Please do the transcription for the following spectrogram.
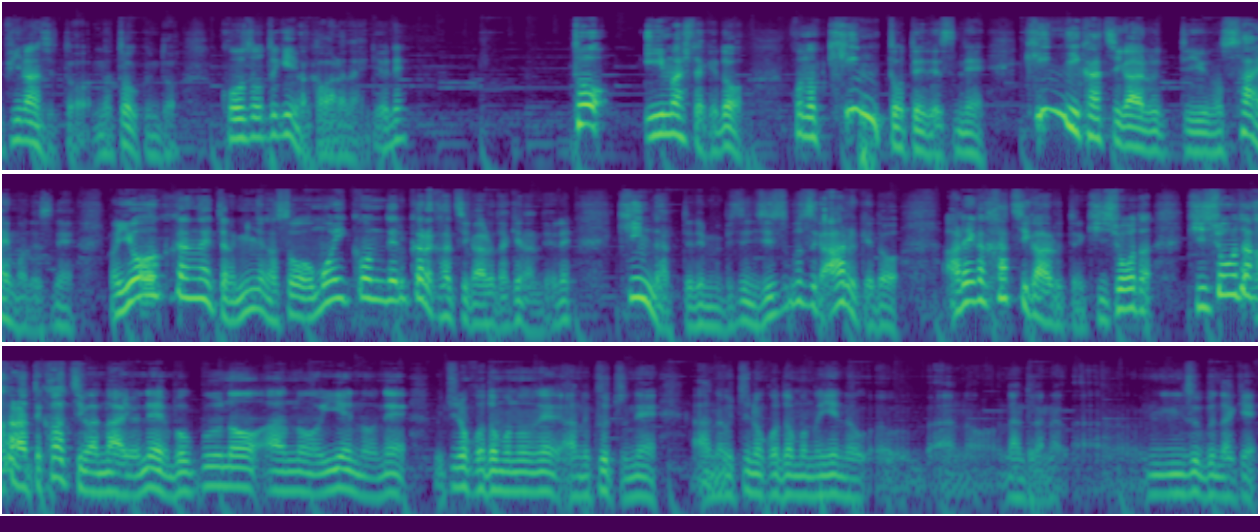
フィナンシェとのトークンと構造的には変わらないんだよね。と言いましたけど、この金とてですね、金に価値があるっていうのさえもですね、まあ、よく考えたらみんながそう思い込んでるから価値があるだけなんだよね。金だってでも別に実物があるけど、あれが価値があるって希少だ、希少だからって価値がないよね。僕のあの家のね、うちの子供のね、あの靴ね、あのうちの子供の家の、あの、なんとかな、人数分だけ、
